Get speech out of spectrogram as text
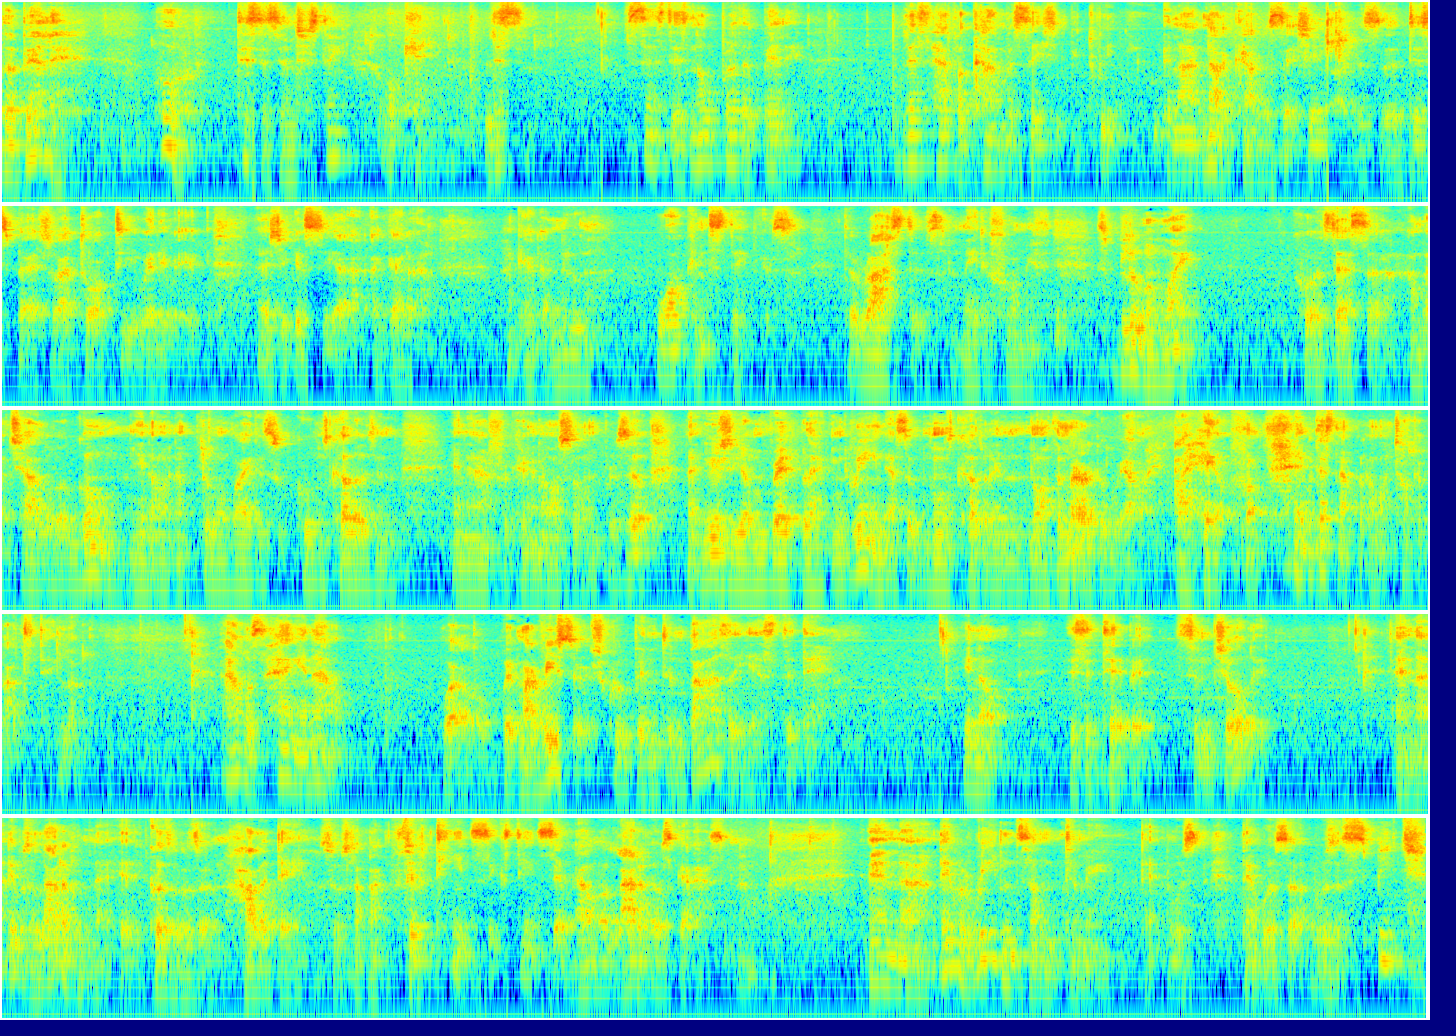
Brother Billy. Oh, this is interesting. Okay, listen. Since there's no Brother Billy, let's have a conversation between you and I. Not a conversation, you know, this is a dispatch, so I talk to you anyway. As you can see, I, I got a, I got a new walking stick. It's the rosters made it for me. It's blue and white because that's a, I'm a child of a goon, you know, and blue and white is goon's colors in, in Africa and also in Brazil. Now, usually I'm red, black, and green. That's a goon's color in North America where I, I hail from. Anyway, that's not what I want to talk about today. Look, I was hanging out, well, with my research group in Dimbaza yesterday. You know, it's a Tebe Sinjoli. And uh, there was a lot of them there because it was a holiday. So it's about 15, 16, 17, I don't know, a lot of those guys, you know and uh, they were reading something to me that was that was a was a speech.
